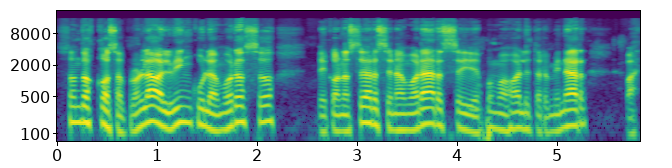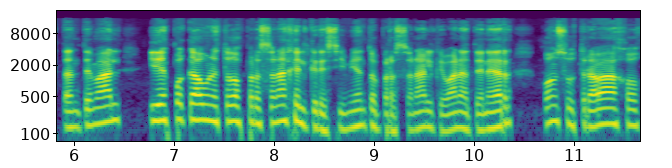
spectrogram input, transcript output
son dos cosas. Por un lado, el vínculo amoroso de conocerse, enamorarse y después más vale terminar bastante mal. Y después cada uno de estos dos personajes, el crecimiento personal que van a tener con sus trabajos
